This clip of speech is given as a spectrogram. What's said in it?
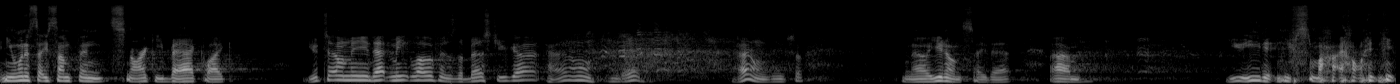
And you want to say something snarky back like, You're telling me that meatloaf is the best you got? I don't, I don't think so. No, you don't say that. Um, you eat it and you smile and you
